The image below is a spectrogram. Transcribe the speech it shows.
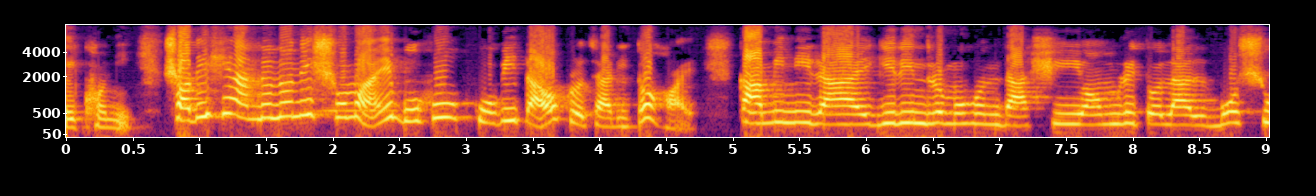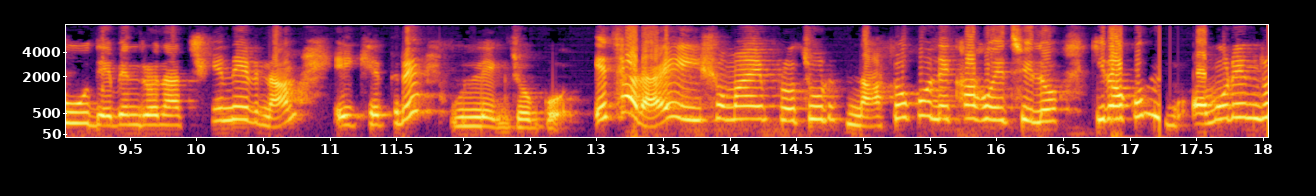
লেখনী। স্বদেশী আন্দোলনের সময় বহু কবিতাও প্রচারিত হয়। কামিনী রায়, গিরীন্দ্রমোহন দাসী অমৃতলাল বসু দেবেন্দ্রনাথ সেনের নাম এই ক্ষেত্রে উল্লেখযোগ্য। এছাড়া এই সময় প্রচুর নাটকও লেখা হয়েছিল। কীরকম অমরেন্দ্র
